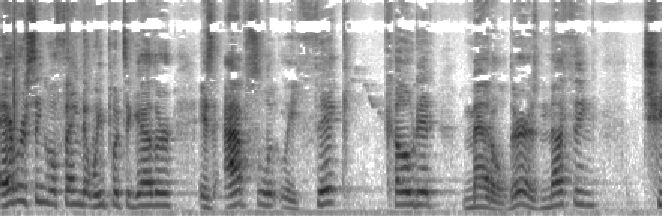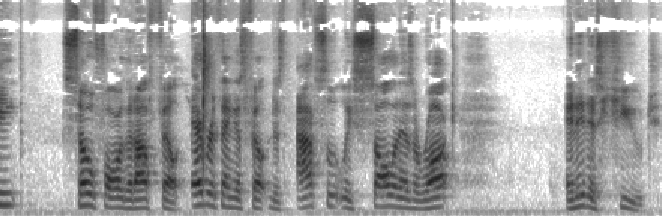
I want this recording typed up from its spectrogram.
Every single thing that we put together is absolutely thick, coated metal. There is nothing cheap so far that I've felt. Everything has felt just absolutely solid as a rock. And it is huge.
